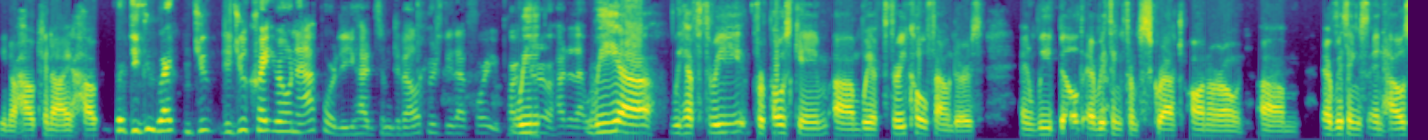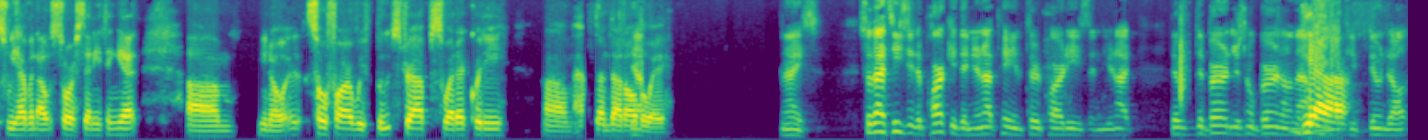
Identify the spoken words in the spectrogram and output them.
you know, how can I how? did you write? Did you did you create your own app, or did you had some developers do that for you? Partner, we, or how did that work? We uh we have three for post game. Um, we have three co-founders, and we build everything from scratch on our own. Um, everything's in house. We haven't outsourced anything yet. Um, you know, so far we've bootstrapped, sweat equity, um, have done that all yeah. the way. Nice. So that's easy to park it. Then you're not paying third parties, and you're not the the burn. There's no burn on that. Yeah, if you're doing it all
